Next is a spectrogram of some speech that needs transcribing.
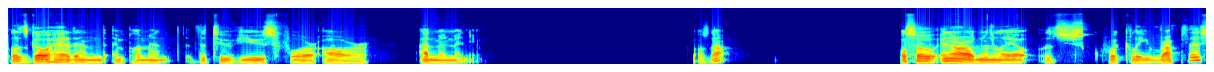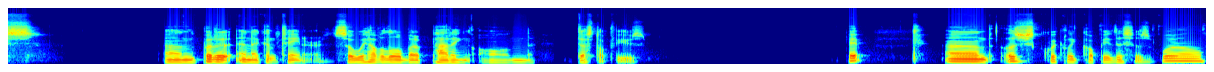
let's go ahead and implement the two views for our admin menu. Close that. Also, in our admin layout, let's just quickly wrap this and put it in a container. So we have a little bit of padding on desktop views. Okay, and let's just quickly copy this as well.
